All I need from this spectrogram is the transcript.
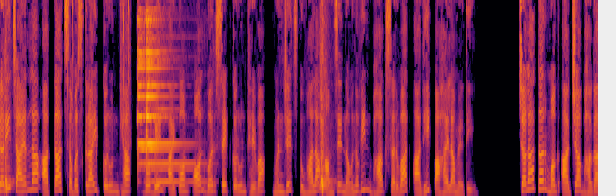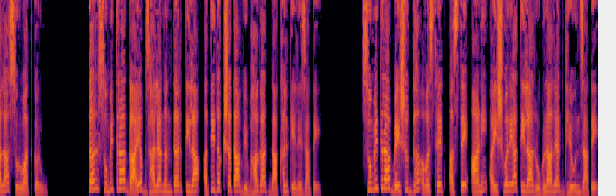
तरी चायनला आत्ताच सबस्क्राईब करून घ्या व बेल आयकॉन ऑल वर सेट करून ठेवा म्हणजेच तुम्हाला आमचे नवनवीन भाग सर्वात आधी पाहायला मिळतील. चला तर मग आजच्या भागाला सुरुवात करू. तर सुमित्रा गायब झाल्यानंतर तिला अतिदक्षता विभागात दाखल केले जाते. सुमित्रा बेशुद्ध अवस्थेत असते आणि ऐश्वर्या तिला रुग्णालयात घेऊन जाते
